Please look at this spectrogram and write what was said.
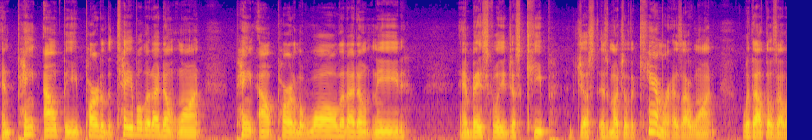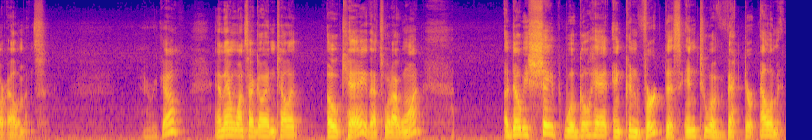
and paint out the part of the table that I don't want, paint out part of the wall that I don't need, and basically just keep just as much of the camera as I want without those other elements. There we go. And then once I go ahead and tell it, okay, that's what I want, Adobe Shape will go ahead and convert this into a vector element.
